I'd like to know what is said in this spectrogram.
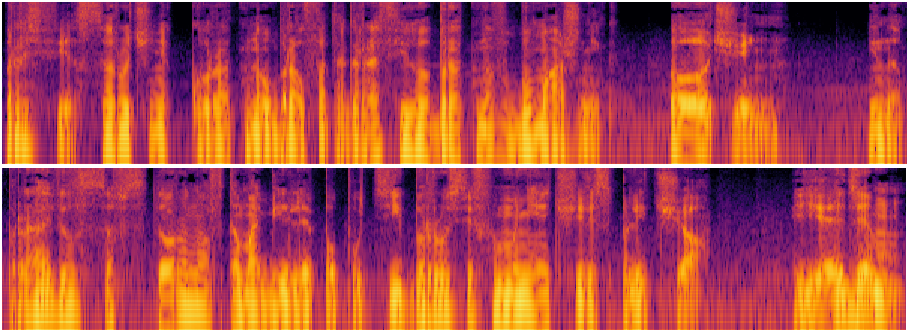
Профессор очень аккуратно убрал фотографию обратно в бумажник. «Очень». И направился в сторону автомобиля по пути, бросив мне через плечо. «Едем?»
